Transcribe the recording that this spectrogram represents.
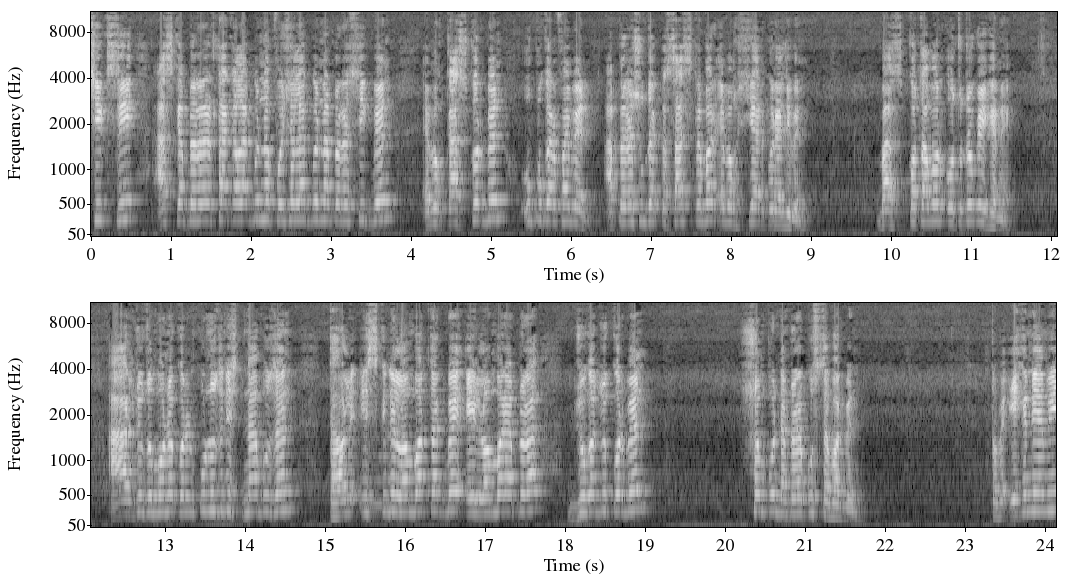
শিখছি। আজকে আপনারা টাকা লাগবে না, পয়সা লাগবে না, আপনারা শিখবেন। এবং কাজ করবেন, উপকার পাবেন আপনারা শুধু একটা সাবস্ক্রাইবার এবং শেয়ার করে দিবেন। বাস, কথা বল অতটুকু এখানে। আর যদি মনে করেন কোনো জিনিস না বুঝেন, তাহলে স্ক্রিনে লম্বার থাকবে। এই লম্বারে আপনারা যোগাযোগ করবেন। সম্পূর্ণ আপনারা বুঝতে পারবেন। তবে এখানে আমি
